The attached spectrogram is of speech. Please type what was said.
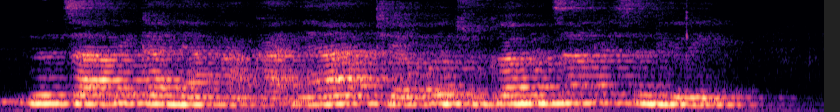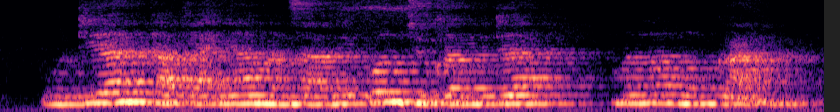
mencarikannya kakaknya, dia pun juga mencari sendiri. Kemudian kakaknya mencari pun juga tidak menemukan.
